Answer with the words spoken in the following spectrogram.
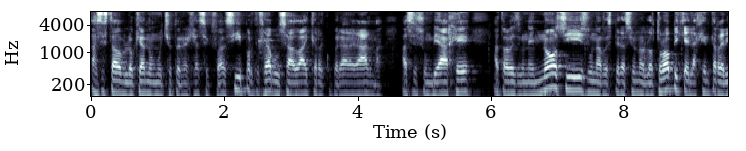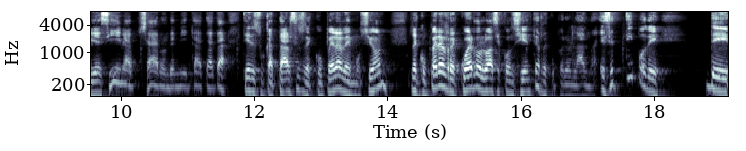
has estado bloqueando mucho tu energía sexual, sí, porque fue abusado, hay que recuperar el alma. Haces un viaje a través de una hipnosis, una respiración holotrópica y la gente revive, sí, me abusaron de mí, ta, ta, ta. Tiene su catarsis, recupera la emoción, recupera el recuerdo, lo hace consciente, recupera el alma. Ese tipo de, de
